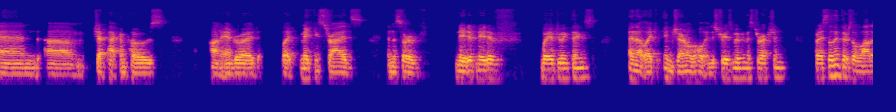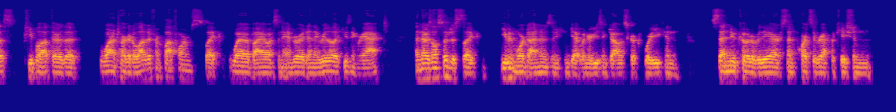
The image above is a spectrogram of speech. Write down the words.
and um, jetpack compose on android like making strides and the sort of native native way of doing things and that like in general the whole industry is moving this direction. But i still think there's a lot of people out there that want to target a lot of different platforms like web ios and android and they really like using react. And there's also just like even more dynamism you can get when you're using javascript where you can send new code over the air send parts of your application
